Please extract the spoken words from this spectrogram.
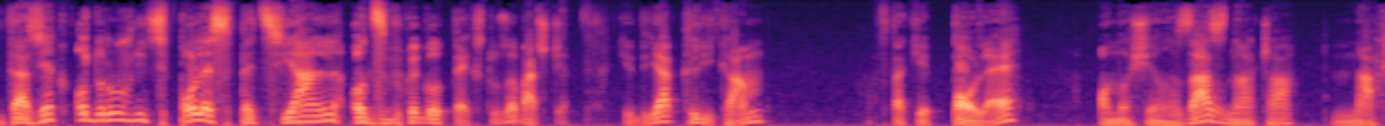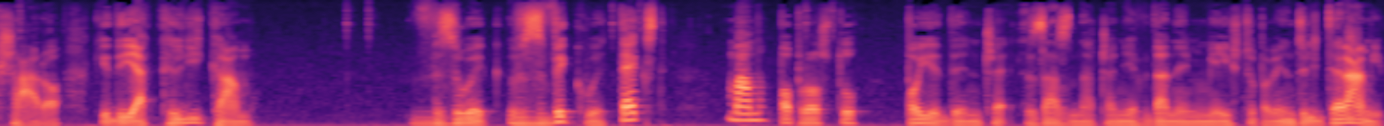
I teraz jak odróżnić pole specjalne od zwykłego tekstu? Zobaczcie, kiedy ja klikam w takie pole, ono się zaznacza na szaro. Kiedy ja klikam w, zły, w zwykły tekst, mam po prostu pojedyncze zaznaczenie w danym miejscu pomiędzy literami.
